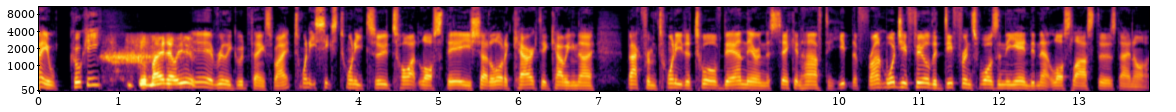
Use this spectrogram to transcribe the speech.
are you, Cookie? Good, mate. How are you? Yeah, really good, thanks, mate. 26-22, tight loss there. You showed a lot of character coming, though, back from 20 to 12 down there in the second half to hit the front. What do you feel the difference was in the end in that loss last Thursday night?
